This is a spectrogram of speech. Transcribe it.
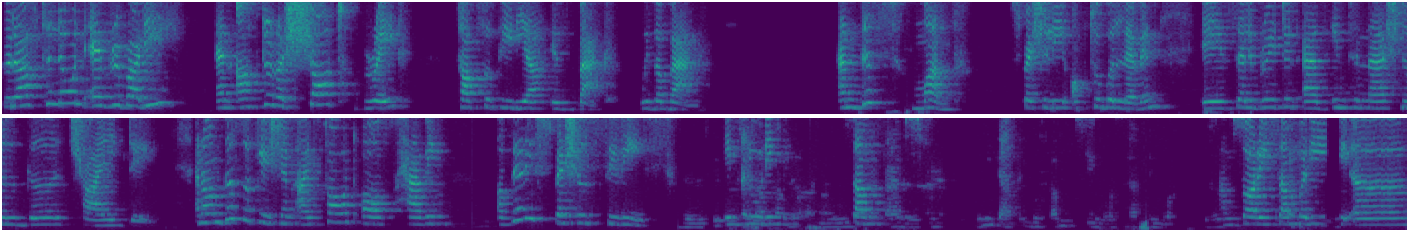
Good afternoon, everybody. And after a short break, Talksopedia is back with a bang. And this month, especially October 11, is celebrated as International Girl Child Day. And on this occasion, I thought of having a very special series, including some. I'm sorry, somebody. Uh,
